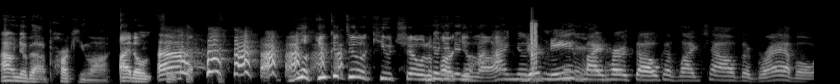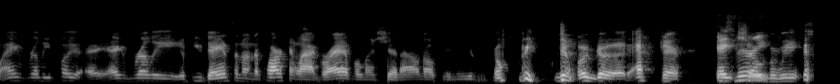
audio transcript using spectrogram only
I don't know about a parking lot. I don't look you could do a cute show in no, a parking no, no, lot I know your knees can. might hurt though because like child the gravel ain't really for ain't really if you dancing on the parking lot gravel and shit i don't know if your knees is gonna be doing good after eight very, shows a week.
